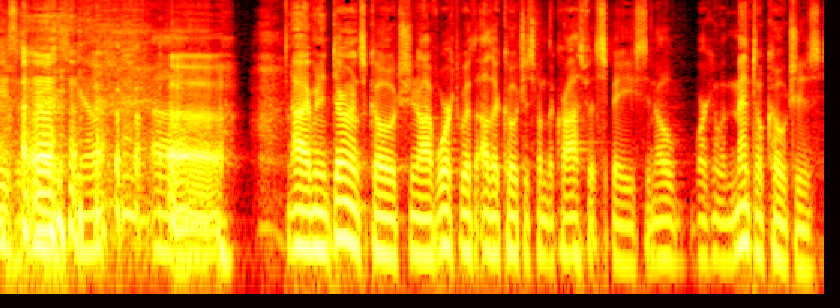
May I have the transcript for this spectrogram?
Jesus Christ, you know. Um, I'm an endurance coach. You know, I've worked with other coaches from the CrossFit space. You know, working with mental coaches,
